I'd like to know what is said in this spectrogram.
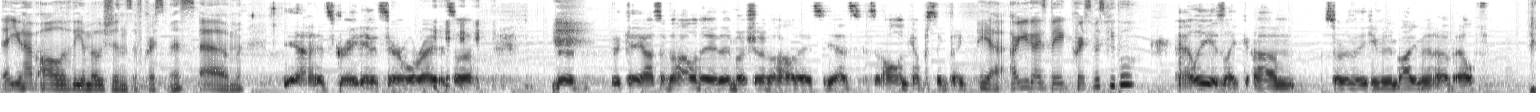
that you have all of the emotions of Christmas. Um, Yeah, it's great and it's terrible, right? It's uh, the the chaos of the holiday, the emotion of the holiday. It's, yeah, it's, it's an all encompassing thing. yeah, are you guys big Christmas people? Ellie is like um, sort of the human embodiment of Elf.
